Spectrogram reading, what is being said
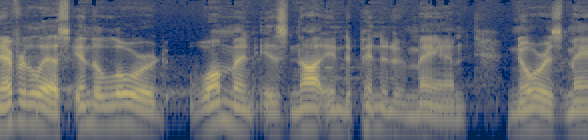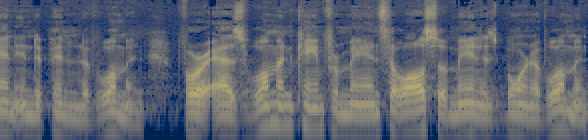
Nevertheless, in the Lord, woman is not independent of man, nor is man independent of woman. For as woman came from man, so also man is born of woman,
